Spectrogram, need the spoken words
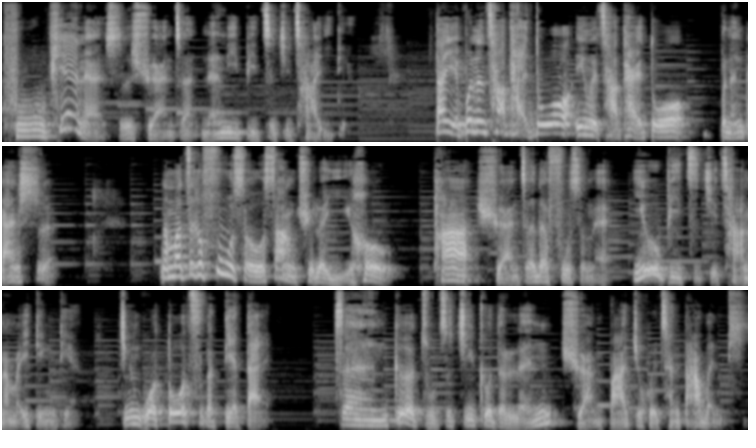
普遍呢是选择能力比自己差一点，但也不能差太多，因为差太多不能干事。那么这个副手上去了以后，他选择的副手呢又比自己差那么一丁点。经过多次的迭代，整个组织机构的人选拔就会成大问题，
